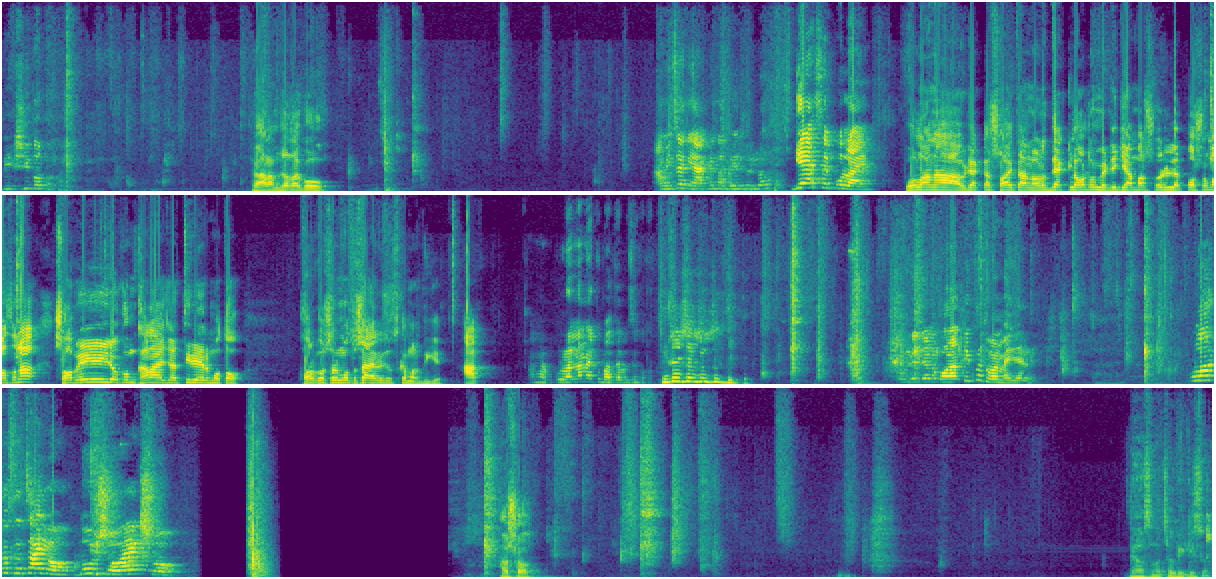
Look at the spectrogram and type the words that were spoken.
বেশি কথা কয়। আরাম দাদা গো। আমি জানি আগে না বের গেছে পোলায়। পোলা না ওইটা একটা শয়তান ওরা দেখলে অটোমেটিক আমার শরীরের পশম আছে না? সব এইরকম খাড়ায় যায় তীরের মতো। খরগোশের মতো সাহের আমার দিকে। আর আমার পোলার নামে এত বাজে বাজে কথা যাই, যাই, যাই, যাই। শুনলে যেন গলা টিপে তোমার মেয়ে জানে ওনার কাছে চাইও দুইশো একশো। আসো। দেখাস না চোখে কিছু?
